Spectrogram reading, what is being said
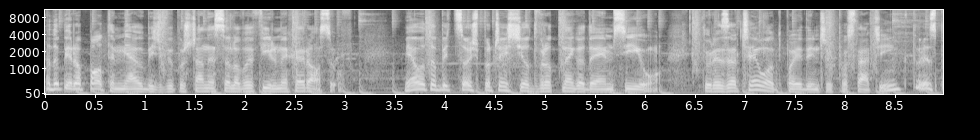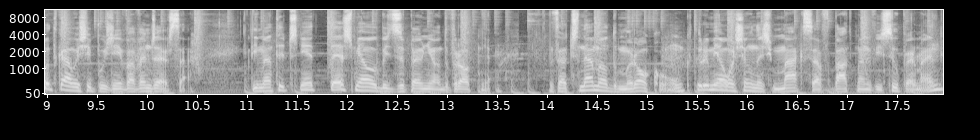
A dopiero potem miały być wypuszczane solowe filmy herosów. Miało to być coś po części odwrotnego do MCU, które zaczęło od pojedynczych postaci, które spotkały się później w Avengersach. Klimatycznie też miało być zupełnie odwrotnie. Zaczynamy od mroku, który miał osiągnąć maksa w Batman v Superman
